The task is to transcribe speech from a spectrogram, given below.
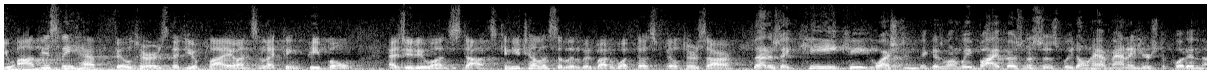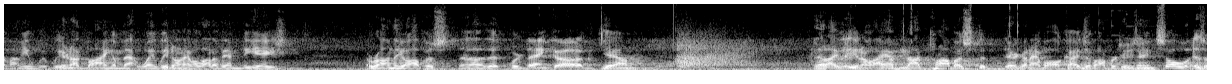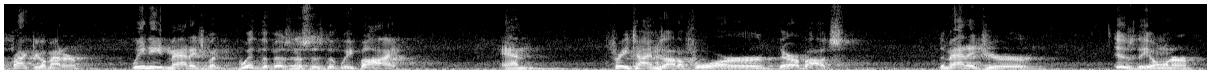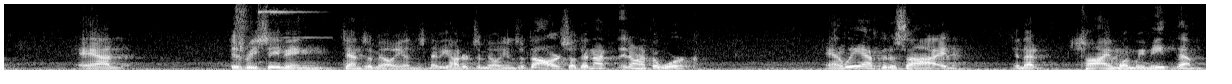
You obviously have filters that you apply on selecting people as you do on stocks. Can you tell us a little bit about what those filters are? That is a key, key question because when we buy businesses, we don't have managers to put in them. I mean, we- are not buying them that way. We don't have a lot of MBAs around the office uh, that we're. Thank God. Yeah. That I, you know, I have not promised that they're going to have all kinds of opportunities. So, as a practical matter, we need management with the businesses that we buy. And three times out of four or thereabouts, the manager is the owner and is receiving tens of millions, maybe hundreds of millions of dollars. So they're not they don't have to work. And we have to decide in that time when we meet them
